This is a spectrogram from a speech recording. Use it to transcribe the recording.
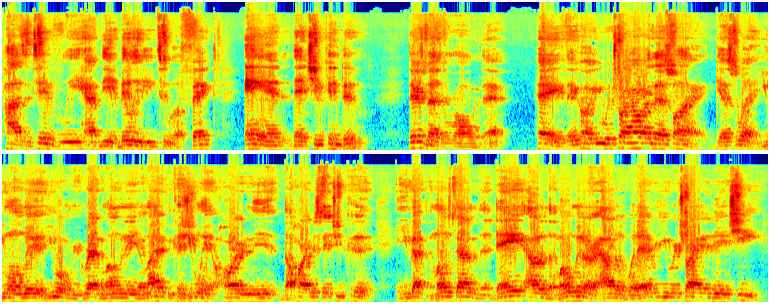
positively have the ability to affect and that you can do. There's nothing wrong with that. Hey, if they call you a try hard, that's fine. Guess what? You won't live. You won't regret a moment in your life because you went harder the hardest that you could, and you got the most out of the day, out of the moment, or out of whatever you were trying to achieve.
